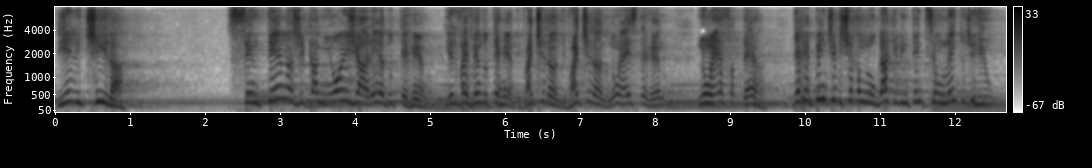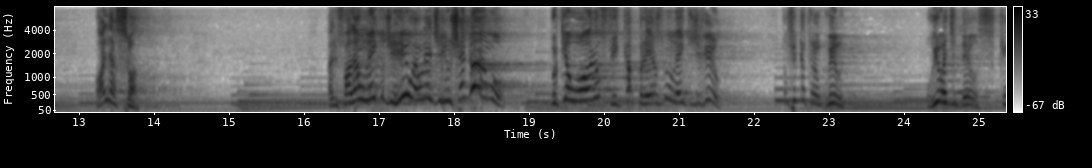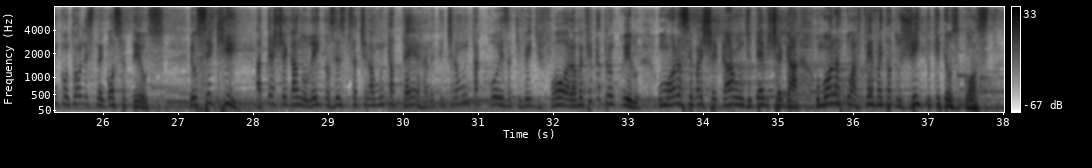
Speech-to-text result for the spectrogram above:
e ele tira centenas de caminhões de areia do terreno. E ele vai vendo o terreno, e vai tirando, e vai tirando. Não é esse terreno, não é essa terra. De repente ele chega num lugar que ele entende ser um leito de rio. Olha só. Aí ele fala: é um leito de rio? É um leito de rio. Chegamos. Porque o ouro fica preso no leito de rio. Então fica tranquilo. O rio é de Deus. Quem controla esse negócio é Deus. Eu sei que até chegar no leito, às vezes precisa tirar muita terra, né? tem que tirar muita coisa que veio de fora, mas fica tranquilo. Uma hora você vai chegar onde deve chegar. Uma hora a tua fé vai estar do jeito que Deus gosta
